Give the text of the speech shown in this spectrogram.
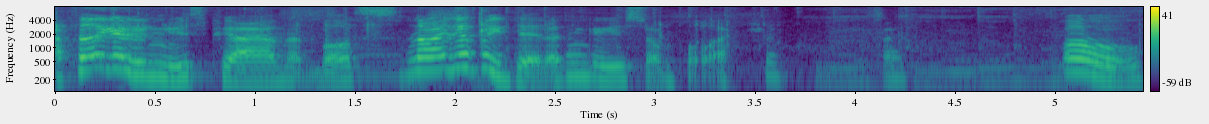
I feel like I didn't use PI on that boss. No, I definitely did. I think I used it on full action. Okay. Oh.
